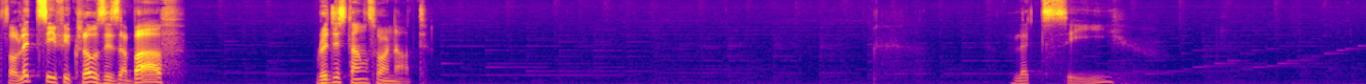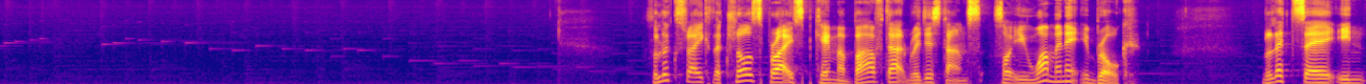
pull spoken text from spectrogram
so let's see if it closes above resistance or not. Let's see. So looks like the close price came above that resistance, so in 1 minute it broke. But let's say in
